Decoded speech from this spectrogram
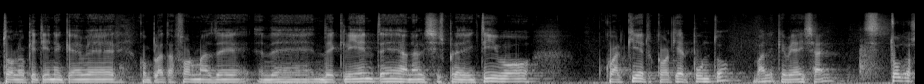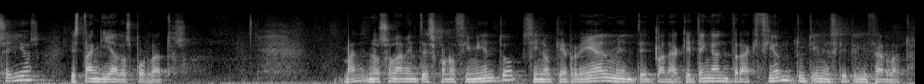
todo lo que tiene que ver con plataformas de, cliente, análisis predictivo, cualquier, cualquier punto ¿vale? que veáis ahí, todos ellos están guiados por datos. No solamente es conocimiento, sino que realmente para que tengan tracción tú tienes que utilizar datos.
